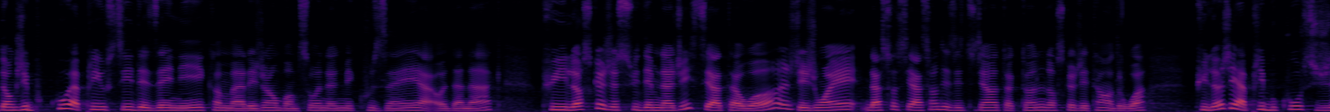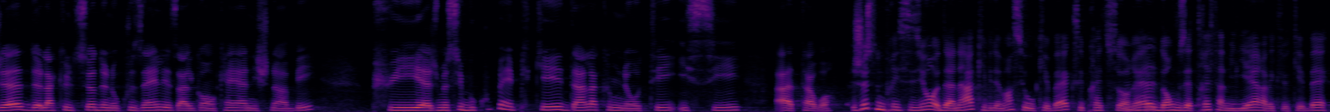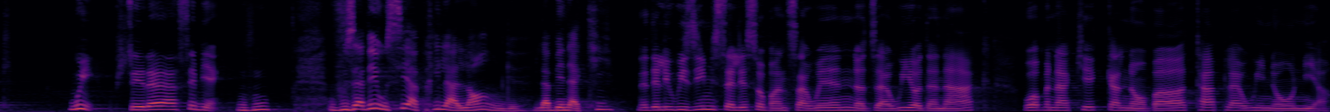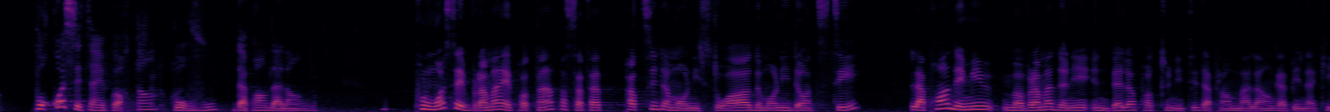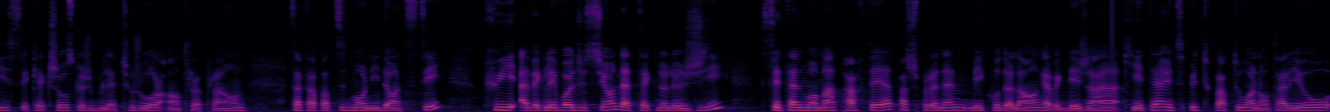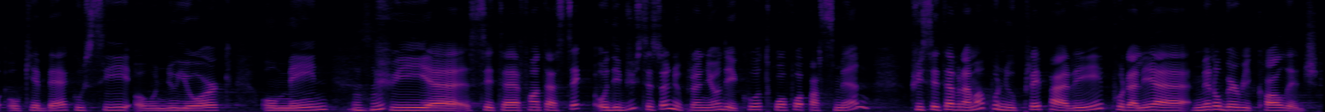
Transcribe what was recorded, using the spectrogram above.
Donc, j'ai beaucoup appris aussi des aînés, comme Régent Bomso, un de mes cousins à Odanak. Puis, lorsque je suis déménagée ici à Ottawa, j'ai joint l'Association des étudiants autochtones lorsque j'étais en droit. Puis là, j'ai appris beaucoup au sujet de la culture de nos cousins, les Algonquins Anishinaabe. Puis, euh, je me suis beaucoup impliquée dans la communauté ici à Ottawa. Juste une précision, Odanak, évidemment, c'est au Québec, c'est près de Sorel, donc vous êtes très familière avec le Québec. Oui, je dirais assez bien. Vous avez aussi appris la langue, la Benaki. Nadeliwizi miselis obansawin, nodzawi odanak, wabanakik kalnoba, taplawino nia. Pourquoi c'est important pour vous d'apprendre la langue? Pour moi, c'est vraiment important parce que ça fait partie de mon histoire, de mon identité. La pandémie m'a vraiment donné une belle opportunité d'apprendre ma langue à Benaki. C'est quelque chose que je voulais toujours entreprendre. Ça fait partie de mon identité. Puis, avec l'évolution de la technologie, c'était le moment parfait parce que je prenais mes cours de langue avec des gens qui étaient un petit peu tout partout en Ontario, au Québec aussi, au New York, au Maine. Puis euh, c'était fantastique. Au début, c'est ça, nous prenions des cours trois fois par semaine. Puis c'était vraiment pour nous préparer pour aller à Middlebury College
